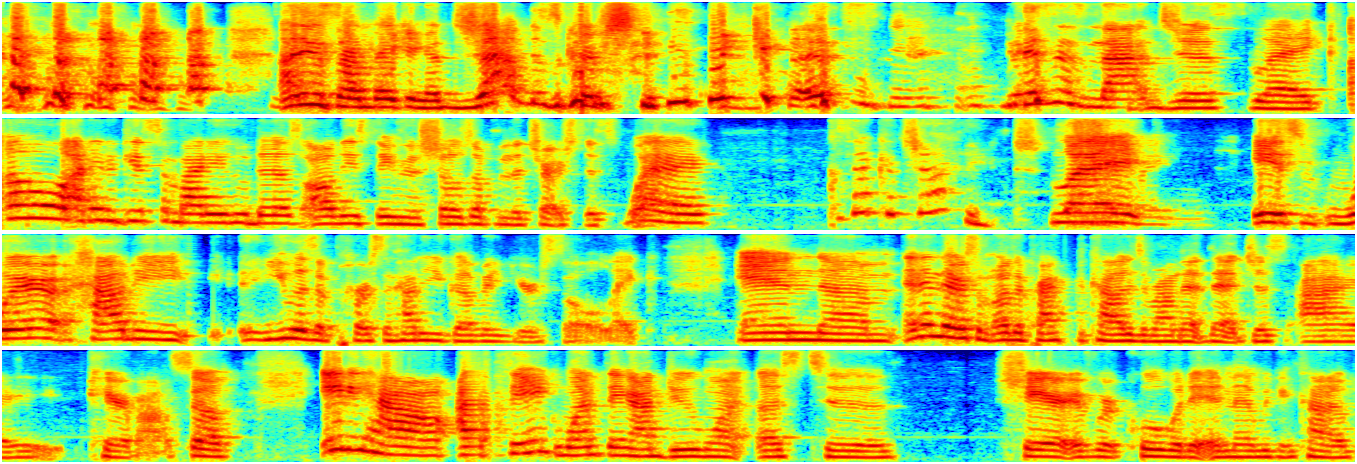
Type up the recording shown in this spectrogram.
I need to start making a job description because this is not just like, oh, I need to get somebody who does all these things and shows up in the church this way, because that could change. Like, it's where how do you you as a person how do you govern your soul like and um and then there are some other practicalities around that that just i care about so anyhow i think one thing i do want us to share if we're cool with it and then we can kind of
